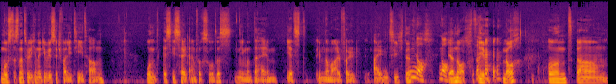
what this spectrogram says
muss das natürlich eine gewisse Qualität haben. Und es ist halt einfach so, dass niemand daheim jetzt im Normalfall Algen züchtet. Noch, noch. Ja, noch, eben, noch. Und ähm,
